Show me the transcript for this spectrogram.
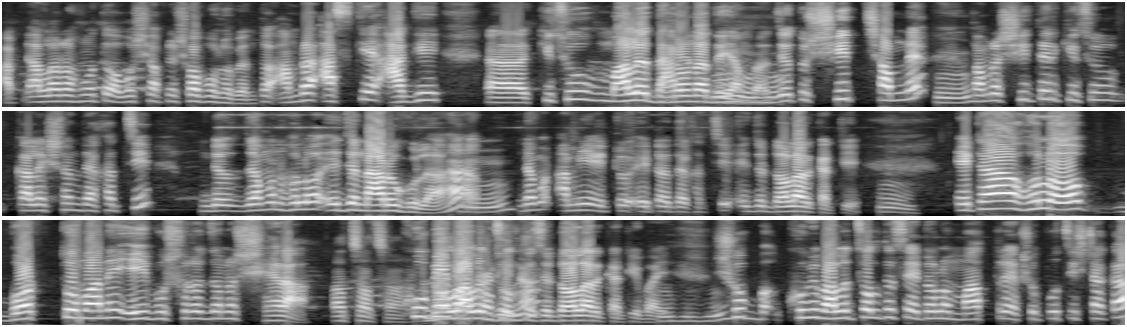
আপনি আল্লাহ রহমতে অবশ্যই আপনি সফল হবেন। তো আমরা আজকে আগে আহ, কিছু মালের ধারণা দিই আমরা। যেহেতু শীত সামনে আমরা শীতের কিছু কালেকশন দেখাচ্ছি। যেমন হলো এই যে নাড়ুগুলা হ্যাঁ? যেমন আমি একটু এটা দেখাচ্ছি এই যে ডলার কাটি। এটা হলো বর্তমানে এই বছরের জন্য সেরা। আচ্ছা আচ্ছা। খুবই ভালো চলতেছে ডলার কাটি ভাই। খুবই ভালো চলতেছে এটা হলো মাত্র একশো পঁচিশ টাকা।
